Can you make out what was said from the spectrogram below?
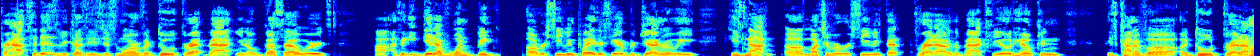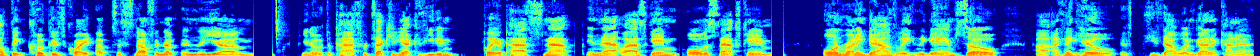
perhaps it is because he's just more of a dual threat back. You know, Gus Edwards, uh, I think he did have one big uh, receiving play this year, but generally he's not uh, much of a receiving th- threat out of the backfield. Hill can is kind of a, a, dual threat. I don't think Cook is quite up to snuff in the in the um, you know the pass protection yet because he didn't play a pass snap in that last game. All the snaps came on running downs late in the game. So uh, I think Hill, if he's that one guy that kind of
